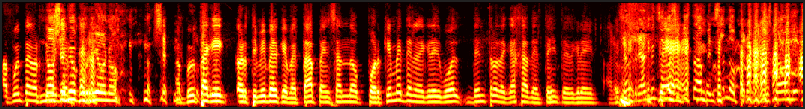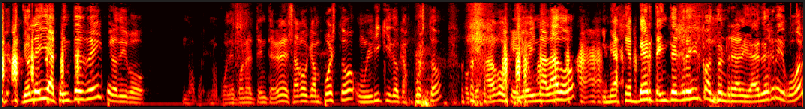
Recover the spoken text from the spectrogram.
Apunta Corti No se me ocurrió, no. No se me Apunta aquí Cortimiper que me estaba pensando ¿por qué meten el Great Wall dentro de cajas del Tainted Grail? No, realmente no sé qué estaba pensando, pero yo, estaba- yo leía Tainted Grail, pero digo, no, pues no puede poner Tainted Grail, es algo que han puesto, un líquido que han puesto, o que, algo que yo he inhalado y me hace ver Tainted Grail cuando en realidad es de Grey Wall.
